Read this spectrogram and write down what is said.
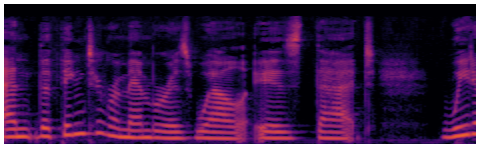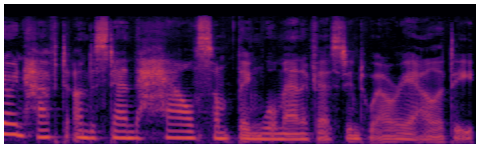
And the thing to remember as well is that we don't have to understand how something will manifest into our reality.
